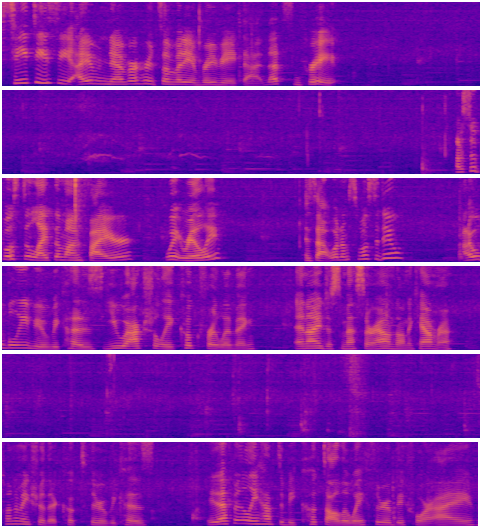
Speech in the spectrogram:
CTC, I have never heard somebody abbreviate that. That's great. I'm supposed to light them on fire? Wait, really? Is that what I'm supposed to do? I will believe you because you actually cook for a living and I just mess around on a camera. Just want to make sure they're cooked through because they definitely have to be cooked all the way through before I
